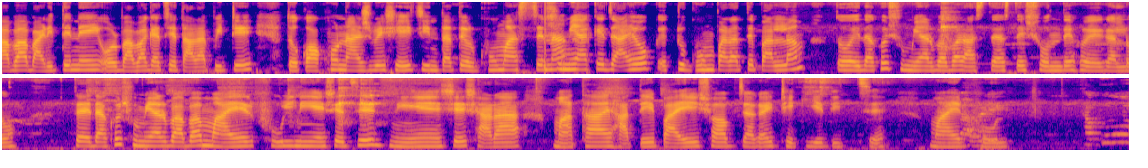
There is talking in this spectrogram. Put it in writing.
বাবা বাড়িতে নেই ওর বাবা গেছে তারাপীঠে। তো কখন আসবে সেই চিন্তাতে ওর ঘুম আসছে না। সুমিয়াকে যাই হোক একটু ঘুম পাড়াতে পারলাম। তো এই দেখো সুমিয়ার বাবার আস্তে আস্তে সন্ধে হয়ে গেল। তো এই দেখো সুমিয়ার বাবা মায়ের ফুল নিয়ে এসেছে। নিয়ে এসে সারা মাথায় হাতে পায়ে সব জায়গায় ঠেকিয়ে দিচ্ছে মায়ের ফুল। ঠাকুর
